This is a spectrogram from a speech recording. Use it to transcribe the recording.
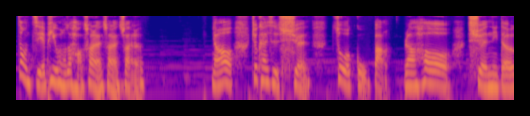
这种洁癖，我想说好，算了算了算了。然后就开始选做鼓棒，然后选你的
